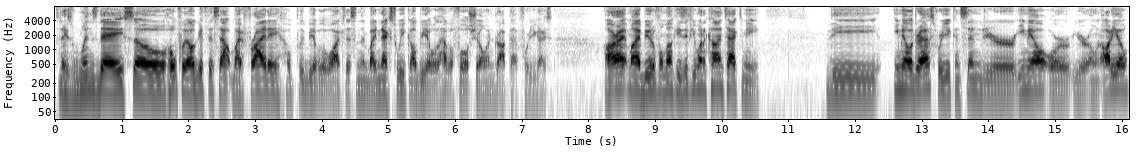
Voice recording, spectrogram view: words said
Today's Wednesday, so hopefully I'll get this out by Friday. Hopefully be able to watch this, and then by next week I'll be able to have a full show and drop that for you guys. All right, my beautiful monkeys, if you want to contact me, the email address where you can send your email or your own audio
